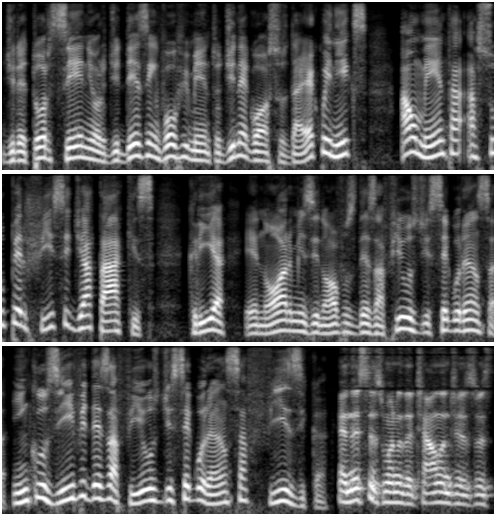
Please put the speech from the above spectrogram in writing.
diretor sênior de desenvolvimento de negócios da Equinix, aumenta a superfície de ataques, cria enormes e novos desafios de segurança, inclusive desafios de segurança física. And this is one of the challenges with,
